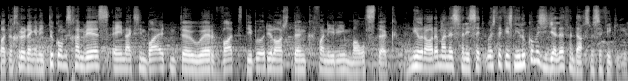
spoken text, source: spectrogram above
wat 'n groot ding in die toekoms gaan wees en ek sien baie uit om te hoor wat die beoordelaars dink van hierdie malstuk. Neil Rademan is van die Suidoostefees. Neil, hoekom is julle vandag spesifiek hier?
